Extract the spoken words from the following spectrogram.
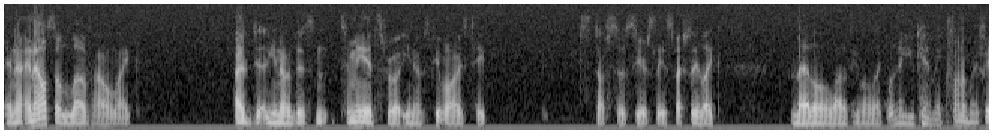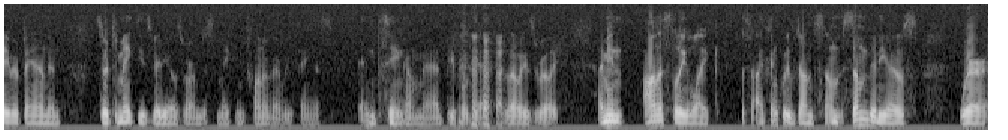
and I, and I also love how like I you know, this to me, it's real. You know, people always take stuff so seriously, especially like metal. A lot of people are like, "Well, no, you can't make fun of my favorite band," and so to make these videos where I'm just making fun of everything is, and seeing how mad people get is always really. I mean, honestly, like I think we've done some some videos where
